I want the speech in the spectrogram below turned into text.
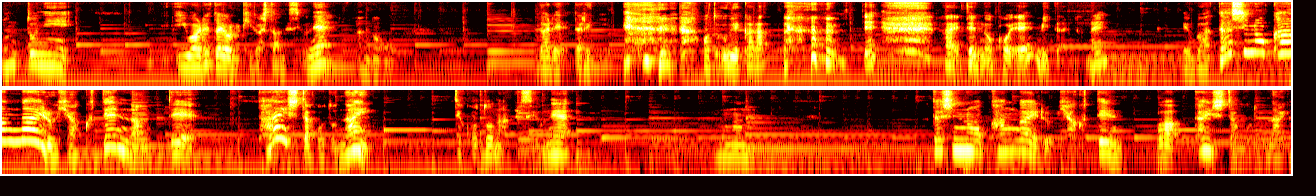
本当に言われたような気がしたんですよね。あの誰誰に？本当上から？で、はい、天の声？みたいなね。私の考える100点なんて大したことないってことなんですよね。うん、私の考える100点は大したことない。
